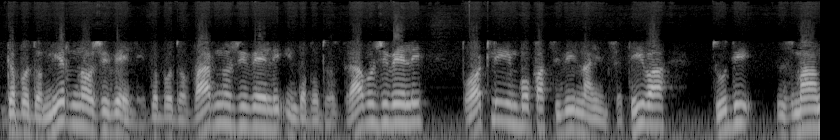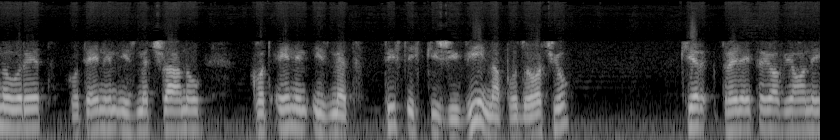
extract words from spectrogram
da bodo mirno živeli, da bodo varno živeli in da bodo zdravo živeli, potli in bo pa civilna inicijativa tudi z mano ured kot enim izmed članov, kot enim izmed tistih, ki živi na področju, kjer preletajo avioni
